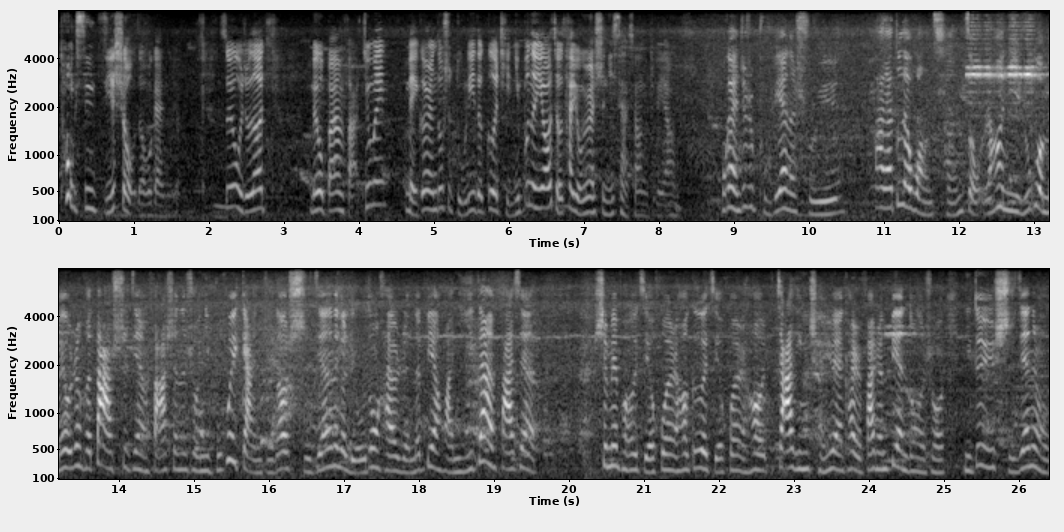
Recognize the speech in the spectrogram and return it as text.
痛心疾首的，我感觉。所以我觉得没有办法，因为每个人都是独立的个体，你不能要求他永远是你想象的这个样子。我感觉就是普遍的属于大家都在往前走，然后你如果没有任何大事件发生的时候，你不会感觉到时间的那个流动，还有人的变化。你一旦发现身边朋友结婚，然后哥哥结婚，然后家庭成员开始发生变动的时候，你对于时间那种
